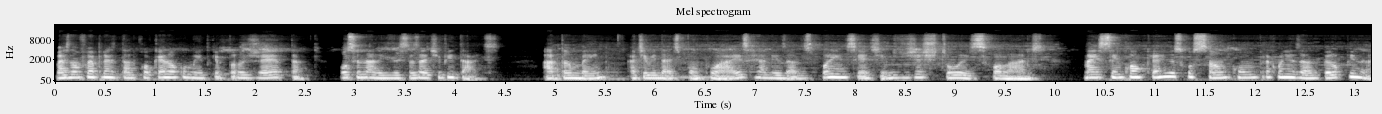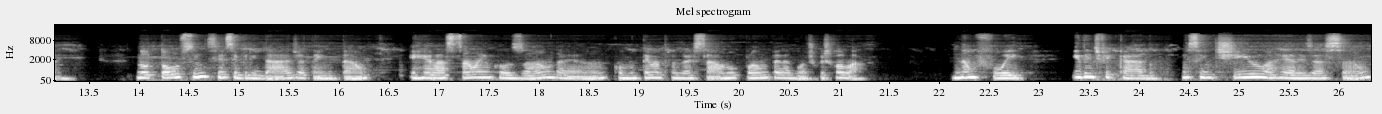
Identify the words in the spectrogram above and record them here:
mas não foi apresentado qualquer documento que projeta ou sinalize essas atividades. Há também atividades pontuais realizadas por iniciativas de gestores escolares, mas sem qualquer discussão como preconizado pelo PNAE. Notou-se insensibilidade até então em relação à inclusão da EAN como tema transversal no plano pedagógico escolar. Não foi identificado incentivo à realização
